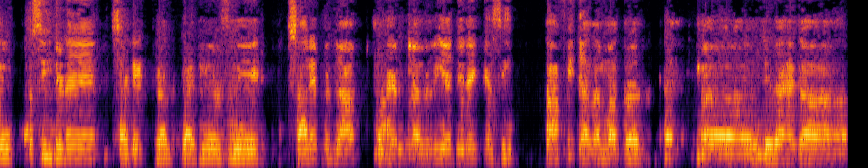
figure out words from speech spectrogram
ਤੇ ਅਸੀਂ ਜਿਹੜੇ ਸਾਡੇ ਡਰਗ ਪੈਡਲਰਸ ਨੇ, ਸਾਰੇ ਪੰਜਾਬ ਮੁਹਿੰਮ ਚੱਲ ਰਹੀ ਹੈ, ਜਿਹਦੇ ਕਿ ਅਸੀਂ ਕਾਫੀ ਜ਼ਿਆਦਾ ਮਾਤਰਾ ਜਿਹੜਾ ਹੈਗਾ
